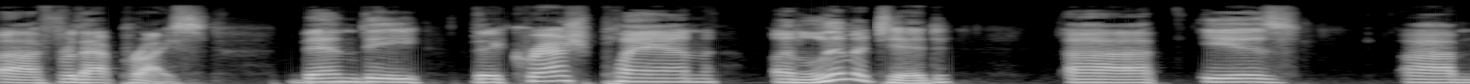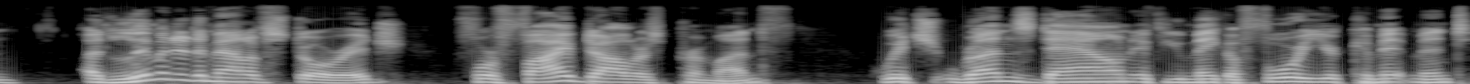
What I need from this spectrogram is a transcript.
uh, for that price. Then the the crash plan unlimited uh, is um, a limited amount of storage for five dollars per month, which runs down if you make a four year commitment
